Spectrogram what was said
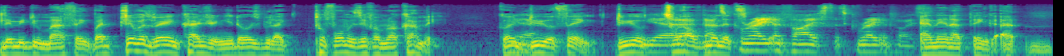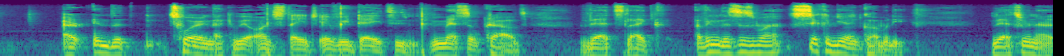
Let me do my thing. But Trevor's very encouraging. He'd always be like, perform as if I'm not coming. Go and Yeah. do your thing. Do your Yeah. 12 that's minutes. That's great advice. That's great advice. And then I think I, I, in the touring, like we're on stage every day to massive crowds. That's like, I think this is my second year in comedy. That's when I.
